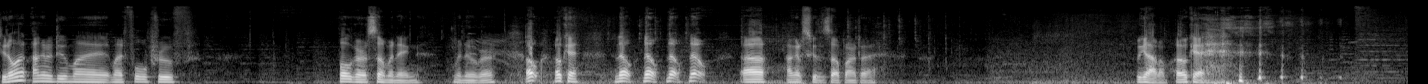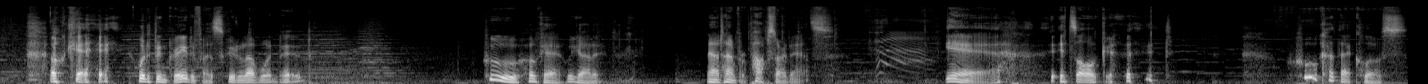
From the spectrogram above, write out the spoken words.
Do you know what? I'm going to do my, my foolproof Fulgur summoning maneuver. Oh, okay. No, no, no, no. Uh, I'm going to screw this up, aren't I? We got him. Okay. okay. Would have been great if I screwed it up, wouldn't it? Whew, okay, we got it. Now time for pop star dance. Yeah, it's all good. Who cut that close?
